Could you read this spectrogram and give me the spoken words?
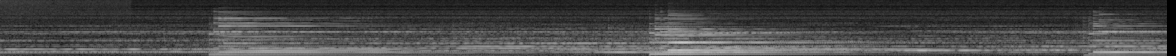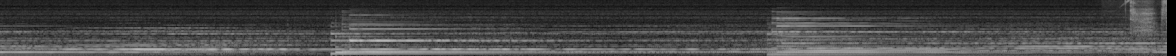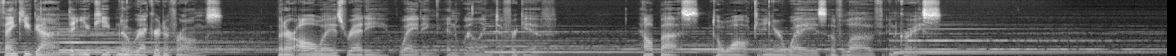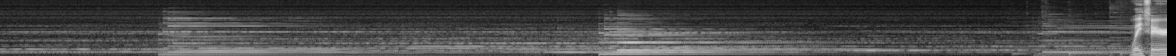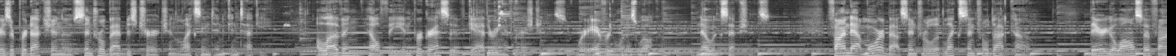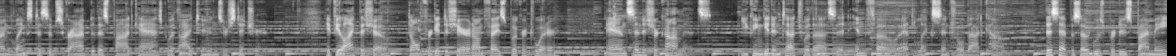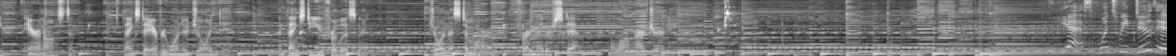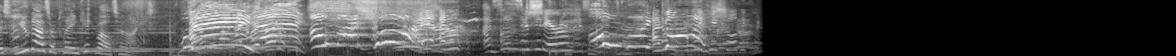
Thank you, God, that you keep no record of wrongs, but are always ready, waiting, and willing to forgive. Help us to walk in your ways of love and grace. Wayfarer is a production of Central Baptist Church in Lexington, Kentucky, a loving, healthy, and progressive gathering of Christians where everyone is welcome, no exceptions. Find out more about Central at lexcentral.com. There you'll also find links to subscribe to this podcast with iTunes or Stitcher. If you like the show, don't forget to share it on Facebook or Twitter and send us your comments. You can get in touch with us at info at lexcentral.com. This episode was produced by me, Aaron Austin. Thanks to everyone who joined in, and thanks to you for listening. Join us tomorrow for another step along our journey. Yes, once we do this, you guys are playing kickball tonight. Woo!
